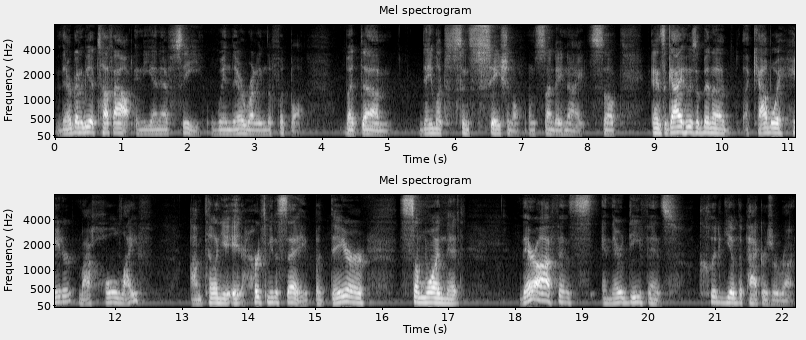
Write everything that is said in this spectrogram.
They're going to be a tough out in the NFC when they're running the football. But um, they looked sensational on Sunday night. So, and as a guy who's been a, a Cowboy hater my whole life, I'm telling you, it hurts me to say, but they are someone that their offense and their defense could give the Packers a run.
